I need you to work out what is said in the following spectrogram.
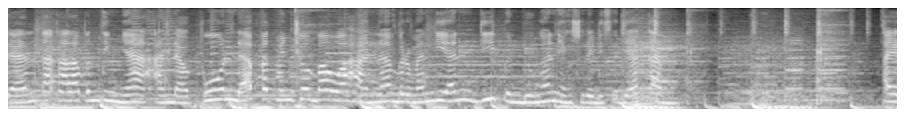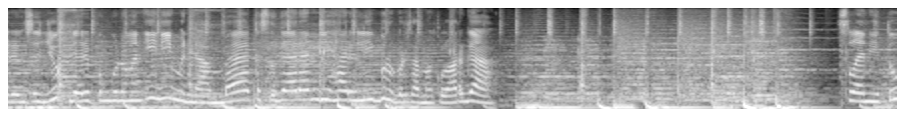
Dan tak kalah pentingnya, Anda pun dapat mencoba wahana bermandian di bendungan yang sudah disediakan. Air yang sejuk dari pegunungan ini menambah kesegaran di hari libur bersama keluarga. Selain itu,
